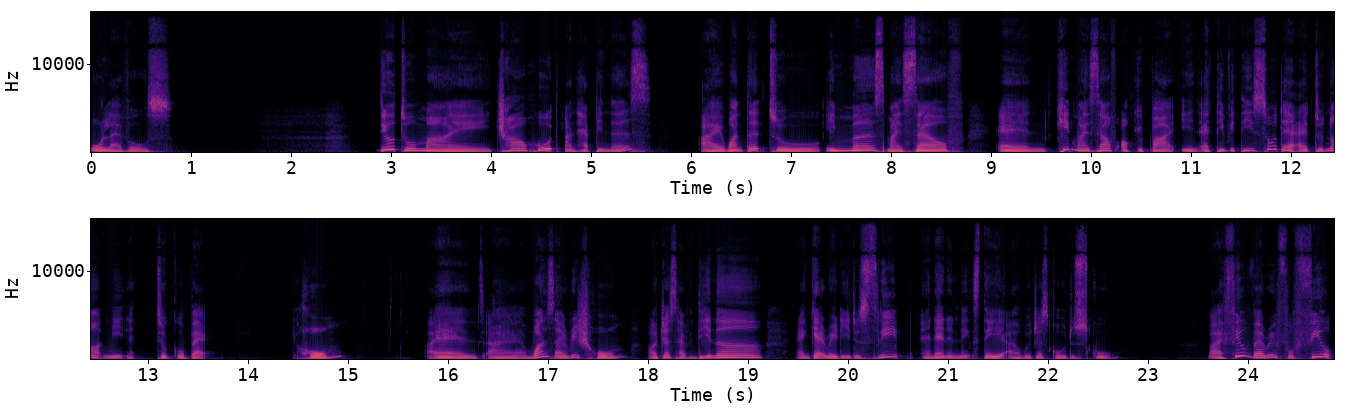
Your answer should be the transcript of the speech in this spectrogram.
O levels. Due to my childhood unhappiness, I wanted to immerse myself and keep myself occupied in activities so that I do not need to go back home. And uh, once I reach home, I'll just have dinner and get ready to sleep. And then the next day, I will just go to school. But I feel very fulfilled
